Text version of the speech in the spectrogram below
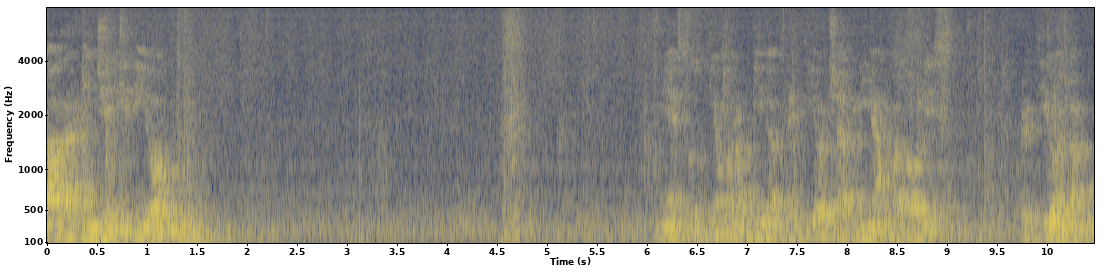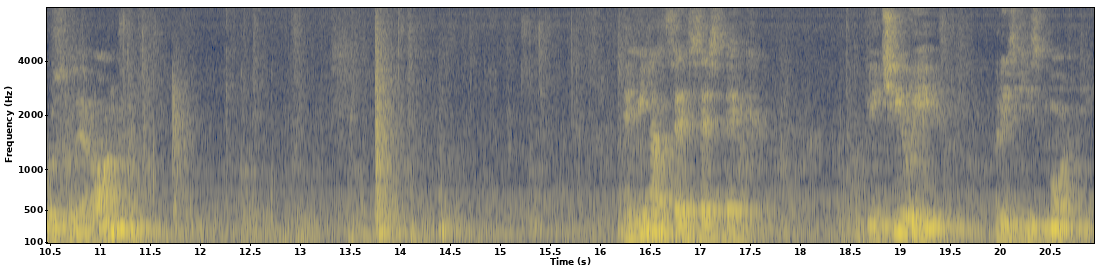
kompara ingegnerio Mi estos iom rapida per tio, ĉar mi jam parolis per tio en la kurso de Ron. En 1960 vi ciui riscis morti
